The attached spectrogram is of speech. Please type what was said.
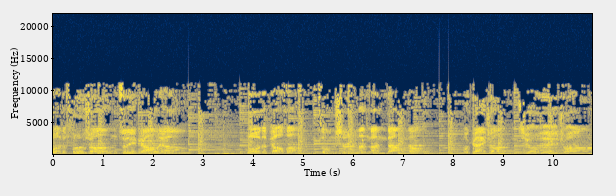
我的服装最漂亮，我的票房总是满满当当，我该装就得装。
